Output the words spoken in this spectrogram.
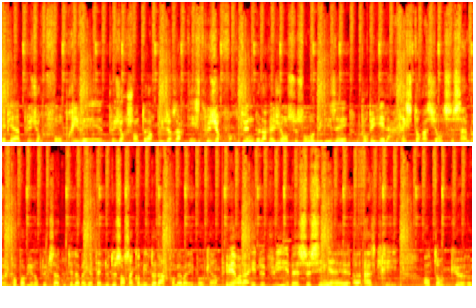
Eh bien plusieurs fonds privés, plusieurs chanteurs, plusieurs artistes, plusieurs fortunes de la région se sont mobilisés pour payer la restauration de ce symbole. Faut pas oublier non plus que ça a coûté la bagatelle de 250 000 dollars quand même à l'époque. Hein. Et bien voilà, et depuis eh ce signe est euh, inscrit en tant que euh,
